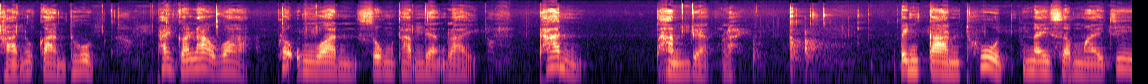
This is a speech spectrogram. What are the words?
ขานุการทูต ท่านก็เล่าว่าพระองค์วันทรงทำอย่างไร ท่านทำอย่างไร เป็นการทูตในสมัยที่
